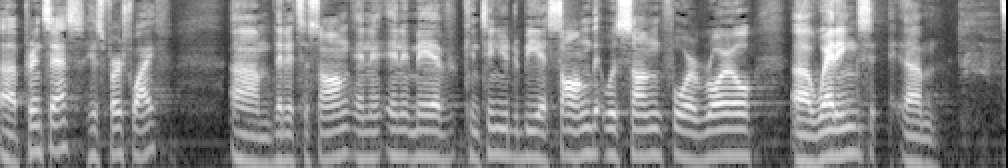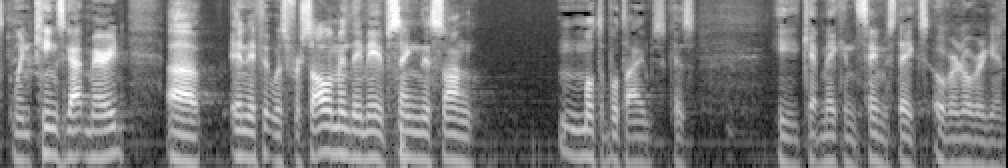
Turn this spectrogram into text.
uh, princess, his first wife. Um, that it's a song, and it, and it may have continued to be a song that was sung for royal uh, weddings um, when kings got married. Uh, and if it was for Solomon, they may have sang this song multiple times because he kept making the same mistakes over and over again.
